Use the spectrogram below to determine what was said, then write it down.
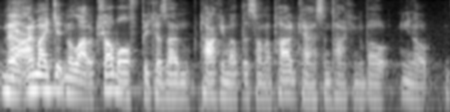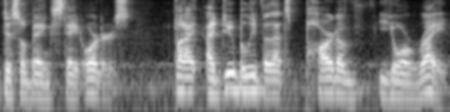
Now, Yeah. I might get in a lot of trouble because I'm talking about this on a podcast and talking about, you know, disobeying state orders. But I, I do believe that that's part of your right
